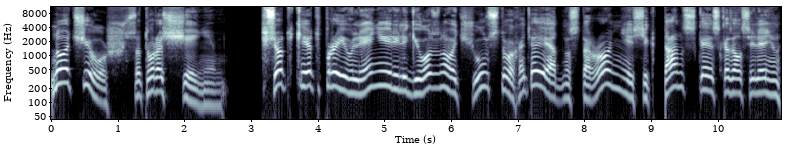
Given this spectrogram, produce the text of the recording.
Ну, чего ж, с отвращением. Все-таки это проявление религиозного чувства, хотя и одностороннее, сектантское, — сказал Селенин.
